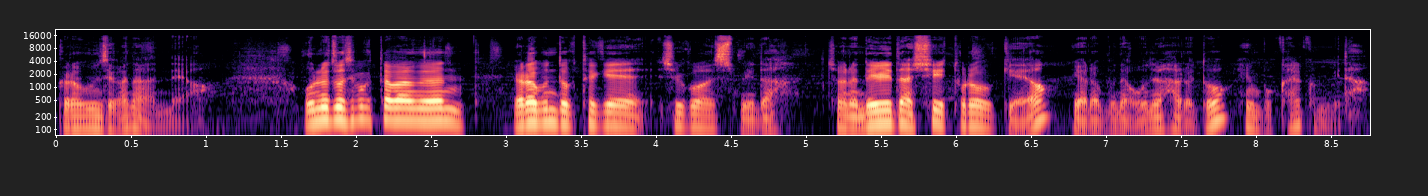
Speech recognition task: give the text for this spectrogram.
그런 운세가 나왔네요. 오늘도 새벽다방은 여러분 덕택에 즐거웠습니다. 저는 내일 다시 돌아올게요. 여러분의 오늘 하루도 행복할 겁니다.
